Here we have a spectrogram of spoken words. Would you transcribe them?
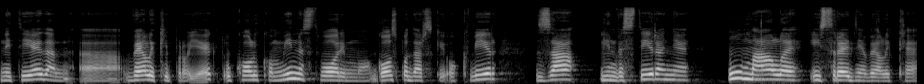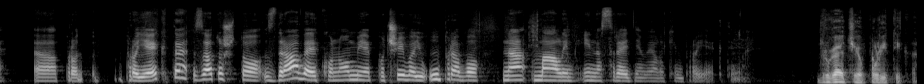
niti jedan veliki projekt ukoliko mi ne stvorimo gospodarski okvir za investiranje u male i srednje velike pro- projekte zato što zdrave ekonomije počivaju upravo na malim i na srednje velikim projektima. drugačija politika.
